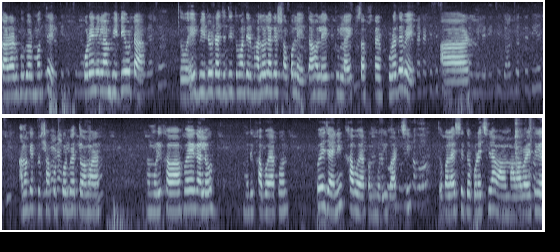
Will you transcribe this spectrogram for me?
তারার হুড়োর মধ্যে করে নিলাম ভিডিওটা। তো এই ভিডিওটা যদি তোমাদের ভালো লাগে সকলে তাহলে একটু লাইক সাবস্ক্রাইব করে দেবে। আর আমাকে একটু সাপোর্ট করবে তো আমার মুড়ি খাওয়া হয়ে গেল। মুড়ি খাব এখন। হয়ে যায়নি, খাব এখন, মুড়ি বাড়ছি তো কলাই সিদ্ধ করেছিলাম, আমার মামার বাড়ি থেকে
